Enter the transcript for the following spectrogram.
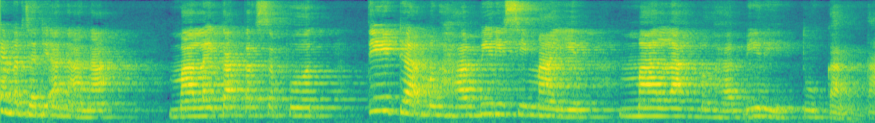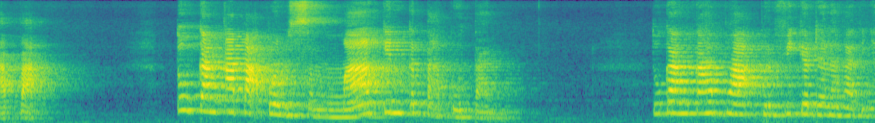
yang terjadi anak-anak? Malaikat tersebut tidak menghampiri si mayit, malah menghampiri tukang kapak. Tukang kapak pun semakin ketakutan Tukang kapak berpikir dalam hatinya,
